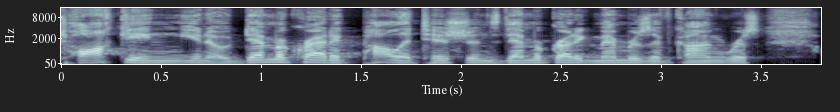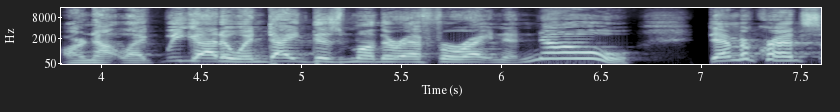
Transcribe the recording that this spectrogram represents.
talking, you know, Democratic politicians, Democratic members of Congress are not like, we got to indict this mother effer right now. No, Democrats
